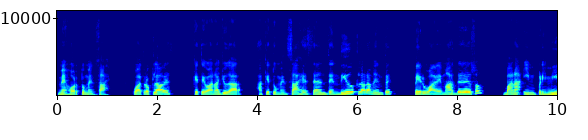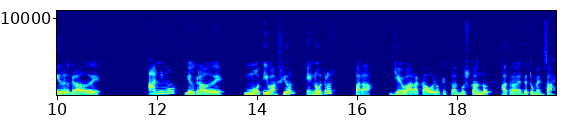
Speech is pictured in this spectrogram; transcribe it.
mejor tu mensaje. Cuatro claves que te van a ayudar a que tu mensaje sea entendido claramente, pero además de eso, van a imprimir el grado de ánimo y el grado de motivación en otros para llevar a cabo lo que estás buscando a través de tu mensaje.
